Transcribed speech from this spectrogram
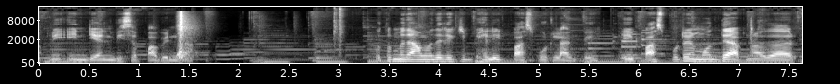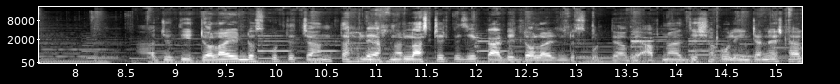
আপনি ইন্ডিয়ান ভিসা পাবেন না। প্রথমে আমাদের একটি ভ্যালিড পাসপোর্ট লাগবে। এই পাসপোর্টের মধ্যে আপনার যদি ডলার এন্ডোজ করতে চান, তাহলে আপনার লাস্টের পেজে কার্ডের ডলার এন্ডোজ করতে হবে। আপনার যে সকল ইন্টারন্যাশনাল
